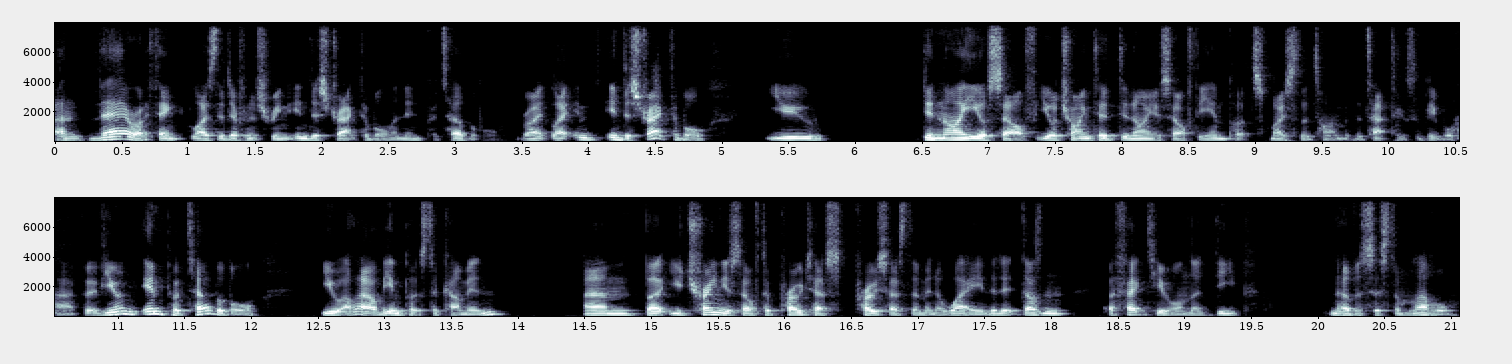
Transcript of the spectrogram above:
And there, I think, lies the difference between indistractable and imperturbable, right? Like in, indistractable, you deny yourself, you're trying to deny yourself the inputs most of the time with the tactics that people have. But if you're imperturbable, you allow the inputs to come in, um, but you train yourself to protest process them in a way that it doesn't affect you on the deep nervous system level,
